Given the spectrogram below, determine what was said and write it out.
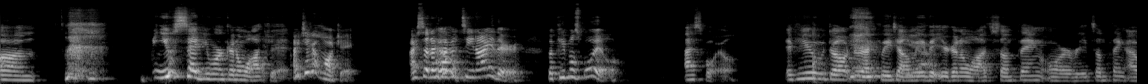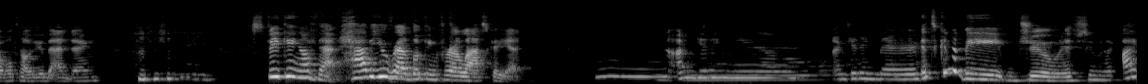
Um, You said you weren't going to watch it. I didn't watch it. I said I Good. haven't seen either, but people spoil. I spoil. If you don't directly tell me that you're going to watch something or read something, I will tell you the ending. Speaking of that, have you read Looking for Alaska yet? Mm, I'm getting there. I'm getting there. It's gonna be June. It's gonna be like I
